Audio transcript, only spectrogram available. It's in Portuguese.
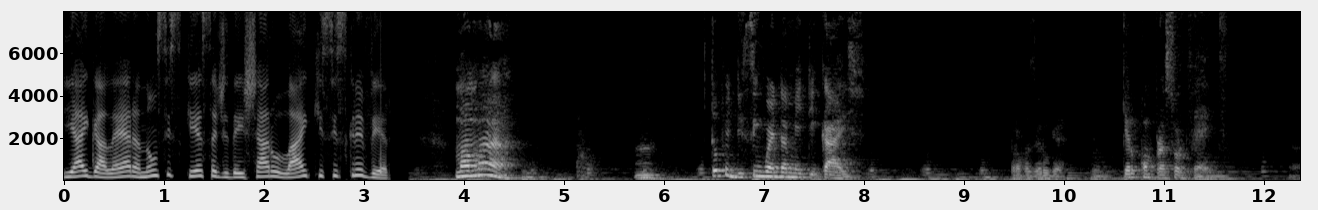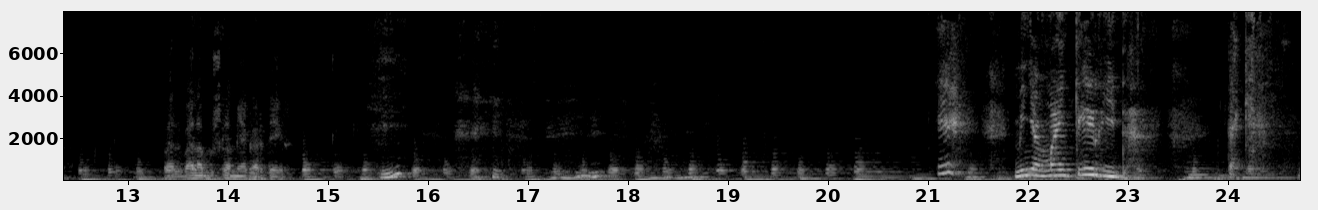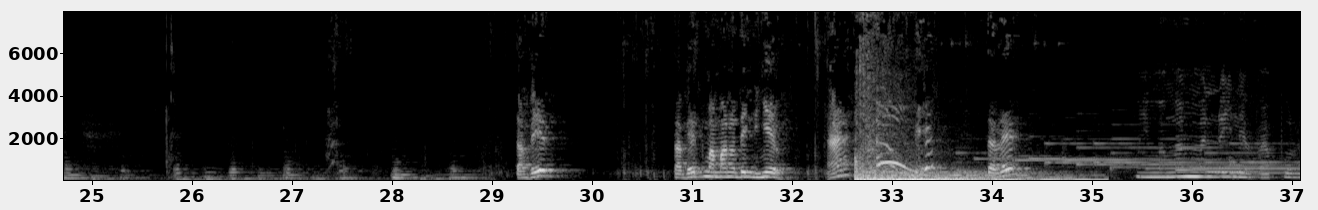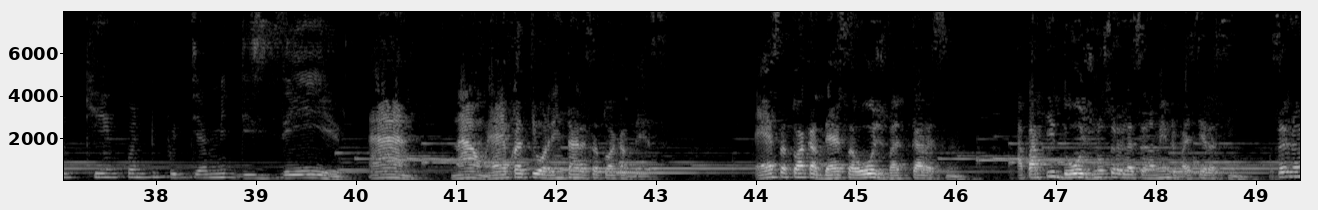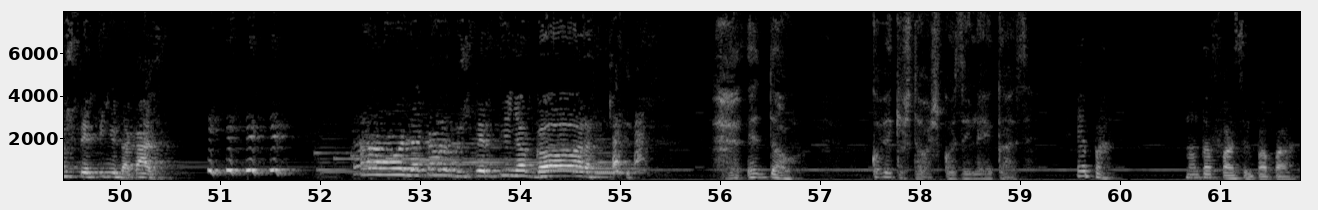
E aí galera não se esqueça de deixar o like e se inscrever. Mamãe, hum. tu pedi 50 meticais. Para fazer o quê? Quero comprar sorvete. Vai, vai lá buscar minha carteira. Eh, minha mãe querida. Tá aqui. Tá vendo? Tá vendo que mamãe não tem dinheiro? Hã? Tá vendo? Ai, mamãe me mandou ir levar por quê? Quando podia me dizer? Ah, não, é pra te orientar essa tua cabeça. Essa tua cabeça hoje vai ficar assim. A partir de hoje, nosso relacionamento vai ser assim. Você não é um espertinho da casa? ah, olha a cara do espertinho agora. Então, como é que estão as coisas lá em casa? Epa, não tá fácil, papá.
